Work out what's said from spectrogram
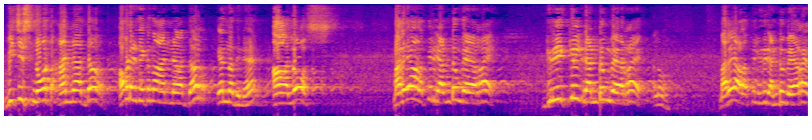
വിച്ച് ഇസ് നോട്ട് അനദർ അവിടെ എഴുതിയിരിക്കുന്ന അനദർ എന്നതിന് ആലോസ്. മലയാളത്തിൽ രണ്ടും വേറെ. ഗ്രീക്കിൽ രണ്ടും വേറെ. ഹലോ. മലയാളത്തിൽ ഇത് രണ്ടും വേറെ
